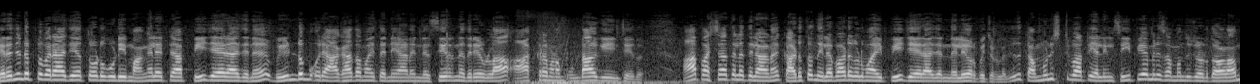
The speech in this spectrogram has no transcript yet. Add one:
തെരഞ്ഞെടുപ്പ് പരാജയത്തോടുകൂടി മങ്ങലേറ്റ പി ജയരാജന് വീണ്ടും ഒരു ആഘാതമായി തന്നെയാണ് നസീറിനെതിരെയുള്ള ആക്രമണം ഉണ്ടാകുകയും ചെയ്തത് ആ പശ്ചാത്തലത്തിലാണ് കടുത്ത നിലപാടുകളുമായി പി ജയരാജൻ നിലയുറപ്പിച്ചിട്ടുള്ളത്. ഇത് കമ്മ്യൂണിസ്റ്റ് പാർട്ടി അല്ലെങ്കിൽ സി പി എമ്മിനെ സംബന്ധിച്ചിടത്തോളം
